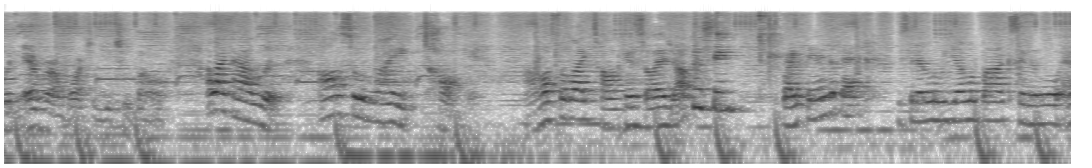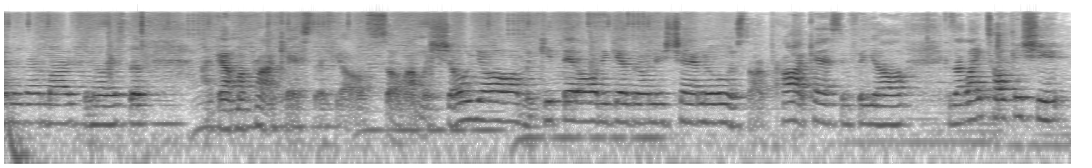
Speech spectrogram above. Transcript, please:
whatever I'm watching YouTube on, I like how I look. I also like talking. I also like talking. So as y'all can see, right there in the back, you see that little yellow box and the little Amazon box and all that stuff. I got my podcast stuff, y'all. So I'm gonna show y'all, I'm gonna get that all together on this channel and start podcasting for y'all. Cause I like talking shit.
